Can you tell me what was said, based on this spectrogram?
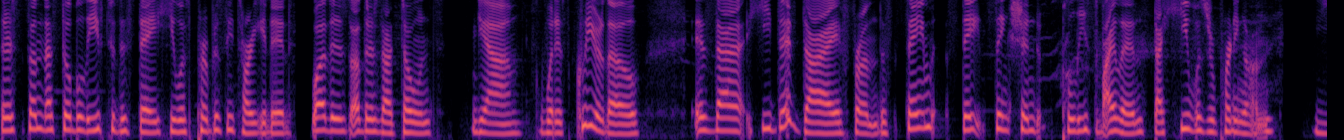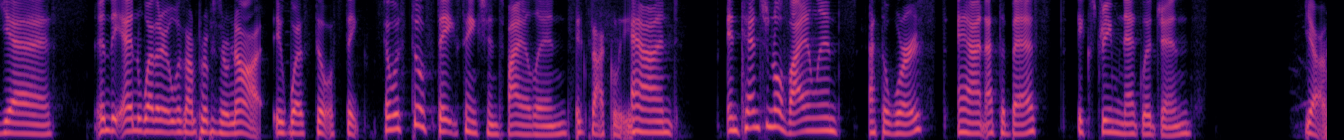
There's some that still believe to this day he was purposely targeted, while there's others that don't. Yeah. What is clear, though, is that he did die from the same state sanctioned police violence that he was reporting on. Yes. In the end, whether it was on purpose or not, it was still a state. It was still state sanctioned violence. Exactly. and intentional violence at the worst and at the best extreme negligence Yeah.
